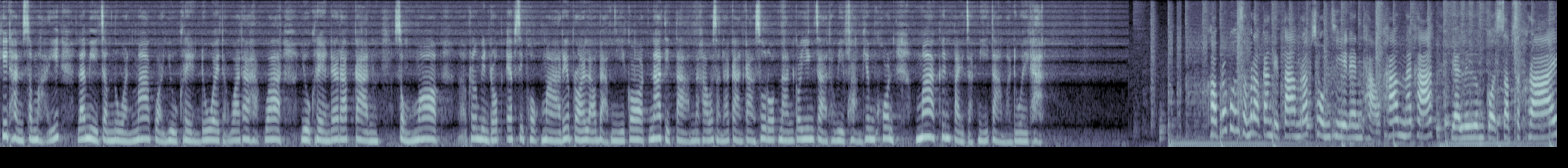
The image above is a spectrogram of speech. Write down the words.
ที่ทันสมัย และมีจำนวนมากกว่ายูเครนด้วย แต่ว่าถ้าหากว่ายูเครนได้รับการส่งมอบเอ่อเครื่องบินรบ F16 มาเรียบร้อยแล้วแบบนี้ก็น่าติดตามนะคะว่าสถานการณ์การสู้รบนั้นก็ยิ่งจะทวีความเข้มข้นมากขึ้นไปจากนี้ตามมาด้วยค่ะ ขอบพระคุณสำหรับการติดตามรับชม TNN ข่าวค่ำนะคะ อย่าลืมกด subscribe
